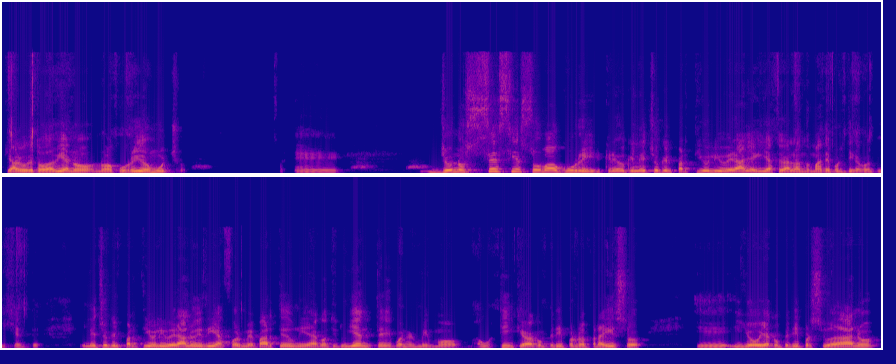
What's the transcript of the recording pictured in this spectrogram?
que es algo que todavía no, no ha ocurrido mucho. Eh, yo no sé si eso va a ocurrir. Creo que el hecho que el Partido Liberal, y aquí ya estoy hablando más de política contingente, el hecho que el Partido Liberal hoy día forme parte de unidad constituyente, bueno, el mismo Agustín que va a competir por Valparaíso eh, y yo voy a competir por Ciudadano,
